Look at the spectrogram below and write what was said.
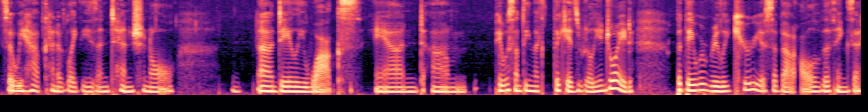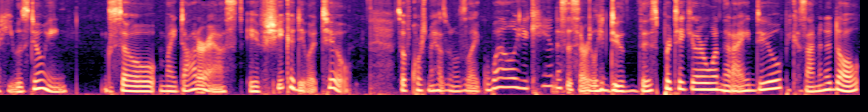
So we have kind of like these intentional uh, daily walks, and um, it was something that the kids really enjoyed. But they were really curious about all of the things that he was doing. So my daughter asked if she could do it too. So, of course, my husband was like, Well, you can't necessarily do this particular one that I do because I'm an adult.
